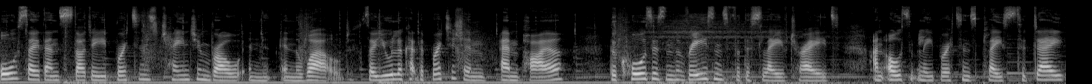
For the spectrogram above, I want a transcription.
also then study Britain's changing role in, in the world. So you'll look at the British Empire, the causes and the reasons for the slave trade, and ultimately Britain's place today,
